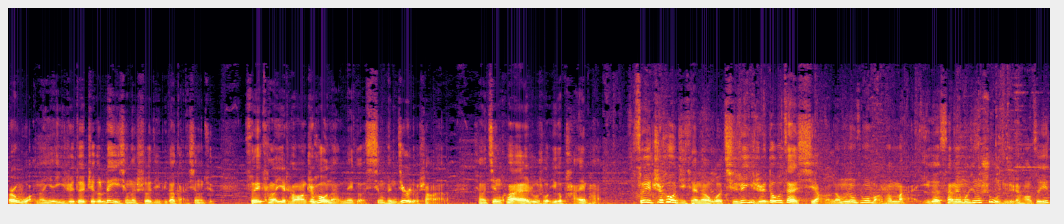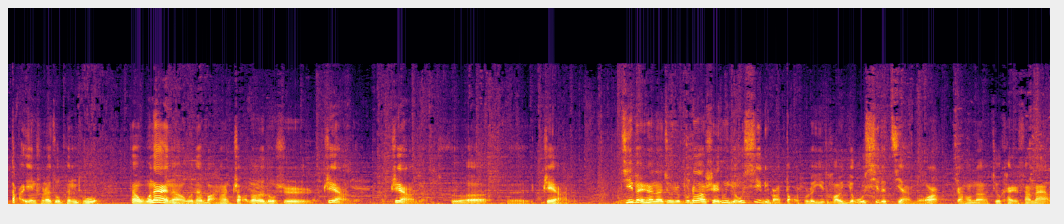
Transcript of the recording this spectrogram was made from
而我呢，也一直对这个类型的设计比较感兴趣，所以看到夜叉王之后呢，那个兴奋劲儿就上来了，想尽快入手一个盘一盘。所以之后几天呢，我其实一直都在想，能不能从网上买一个三维模型数据，然后自己打印出来做喷涂。但无奈呢，我在网上找到的都是这样的、这样的和呃这样的，基本上呢就是不知道谁从游戏里边导出了一套游戏的简模，然后呢就开始贩卖了。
